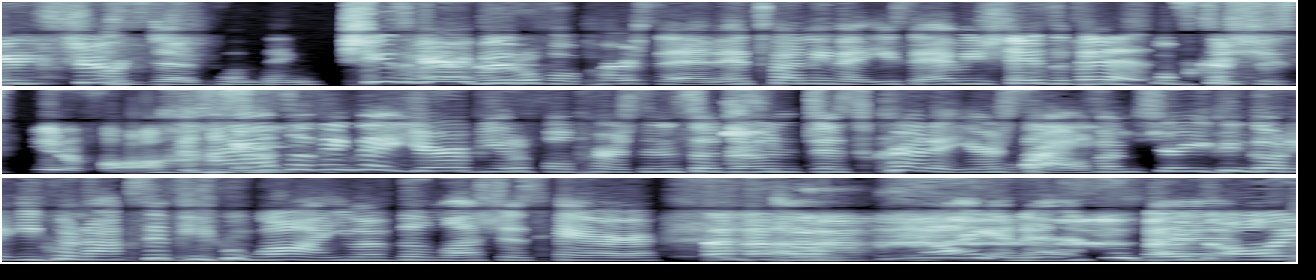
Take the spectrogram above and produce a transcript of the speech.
it's or does something. She's a very beautiful person. It's funny that you say. I mean, she is a beautiful because she's beautiful. I also think that you're a beautiful person, so don't discredit yourself. I'm sure you can go to Equinox if you want. You have the luscious hair, um, lioness. it's only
